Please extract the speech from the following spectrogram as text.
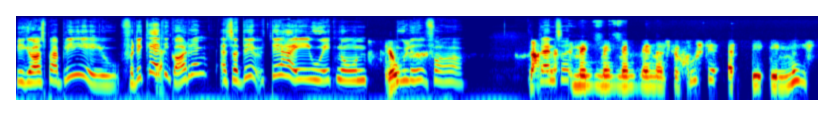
Vi kan også bare blive i EU, for det kan ja. de godt, ikke? Altså, det, det har EU ikke nogen jo. mulighed for at blande sig men, men, men, men man skal huske, at det, det mest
